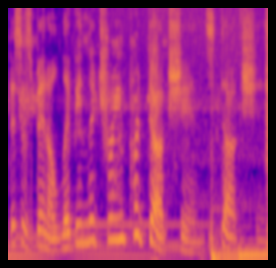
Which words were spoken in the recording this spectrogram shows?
This has been a Living the Dream Productions. Production.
